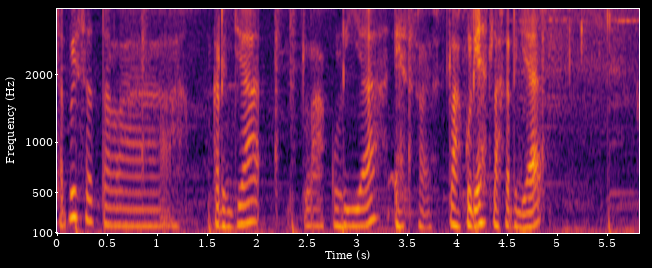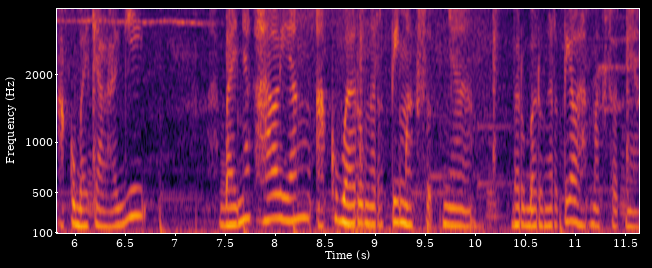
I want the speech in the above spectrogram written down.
Tapi setelah kerja setelah kuliah eh setelah kuliah setelah kerja aku baca lagi banyak hal yang aku baru ngerti maksudnya. Baru-baru ngerti lah maksudnya.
